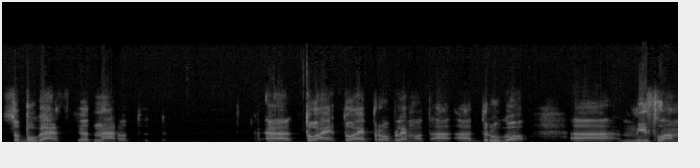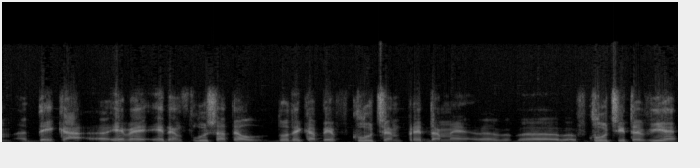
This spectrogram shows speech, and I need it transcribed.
со бугарскиот народ тоа е тоа е проблемот. А, а друго, а, мислам дека еве еден слушател додека бе вклучен пред да ме вклучите вие,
